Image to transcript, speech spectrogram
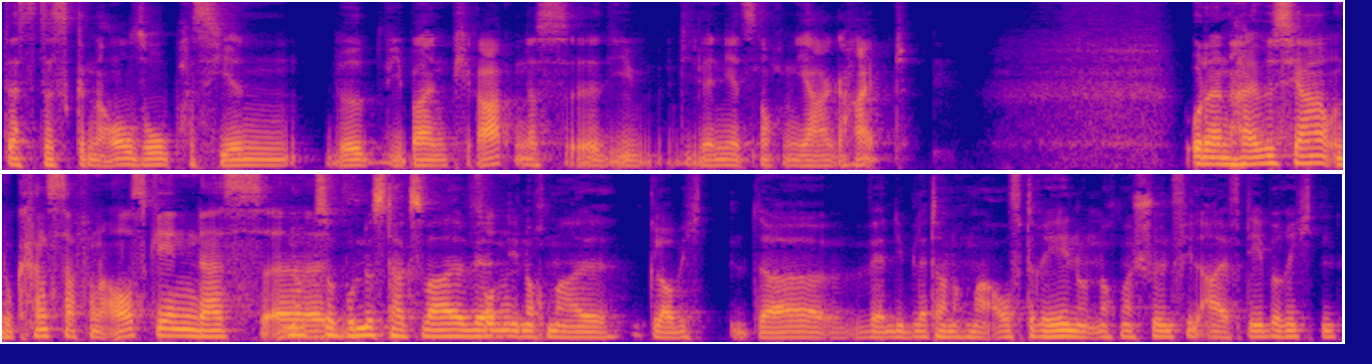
dass das genau so passieren wird wie bei den Piraten, dass äh, die, die werden jetzt noch ein Jahr gehypt oder ein halbes Jahr. Und du kannst davon ausgehen, dass äh, noch zur Bundestagswahl werden so die noch mal, glaube ich, da werden die Blätter noch mal aufdrehen und noch mal schön viel AfD berichten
